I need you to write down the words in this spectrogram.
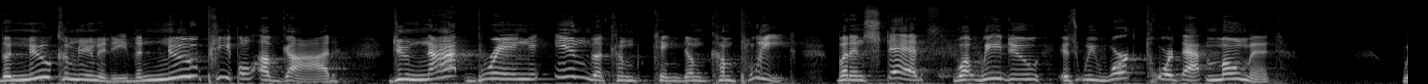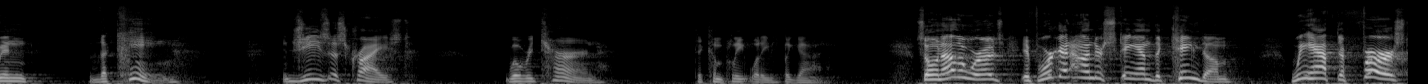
the new community, the new people of God, do not bring in the com- kingdom complete, but instead, what we do is we work toward that moment when the King, Jesus Christ, will return to complete what he's begun. So, in other words, if we're going to understand the kingdom, we have to first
